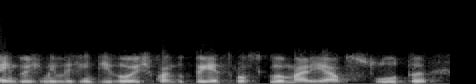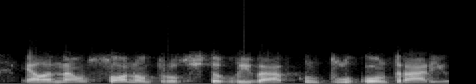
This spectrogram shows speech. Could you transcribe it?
em 2022, quando o PS conseguiu a maioria absoluta, ela não só não trouxe estabilidade, como pelo contrário,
